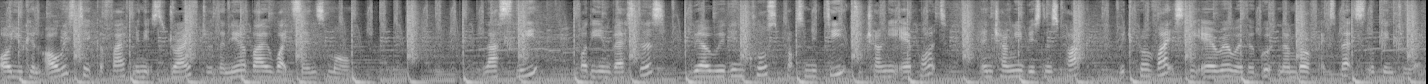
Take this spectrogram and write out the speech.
or you can always take a 5 minutes drive to the nearby White Sands Mall. Lastly, for the investors, we are within close proximity to Changi Airport and Changi Business Park, which provides the area with a good number of expats looking to rent.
